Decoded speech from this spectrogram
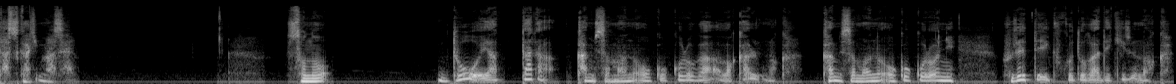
助かりません。その、どうやったら神様のお心がわかるのか、神様のお心に触れていくことができるのか、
